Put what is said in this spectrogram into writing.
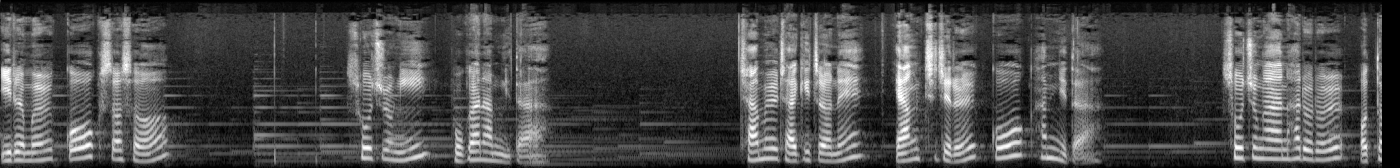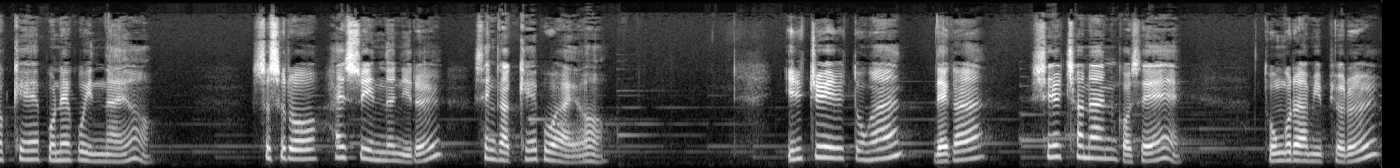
이름을 꼭 써서 소중히 보관합니다. 잠을 자기 전에 양치질을 꼭 합니다. 소중한 하루를 어떻게 보내고 있나요? 스스로 할 수 있는 일을 생각해 보아요. 일주일 동안 내가 실천한 것에 동그라미 표를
